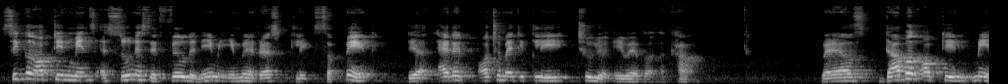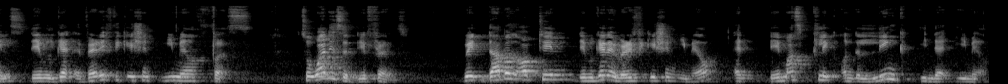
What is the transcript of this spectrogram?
Single opt-in means as soon as they fill the name and email address, click submit, they are added automatically to your Aweber account. Whereas double opt-in means they will get a verification email first. So what is the difference? With double opt-in, they will get a verification email and they must click on the link in that email.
